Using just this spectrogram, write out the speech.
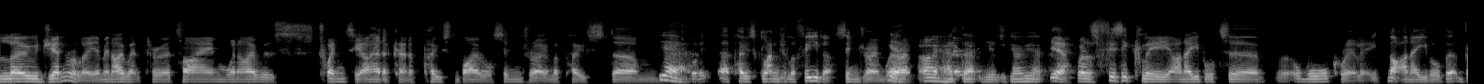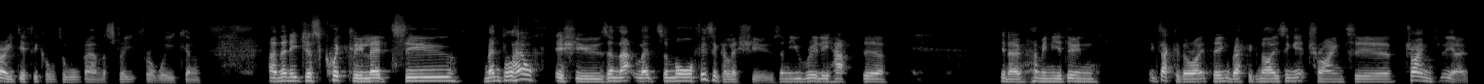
low generally. I mean, I went through a time when I was 20, I had a kind of post-viral syndrome, a post um, Yeah. a post-glandular fever syndrome, where Yeah, I, I had that years ago. Yeah. yeah, whereas physically unable to uh, walk really, not unable, but very difficult to walk down the street for a week, and and then it just quickly led to mental health issues, and that led to more physical issues, and you really have to, you know, I mean, you're doing exactly the right thing, recognizing it, trying to trying to, you know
